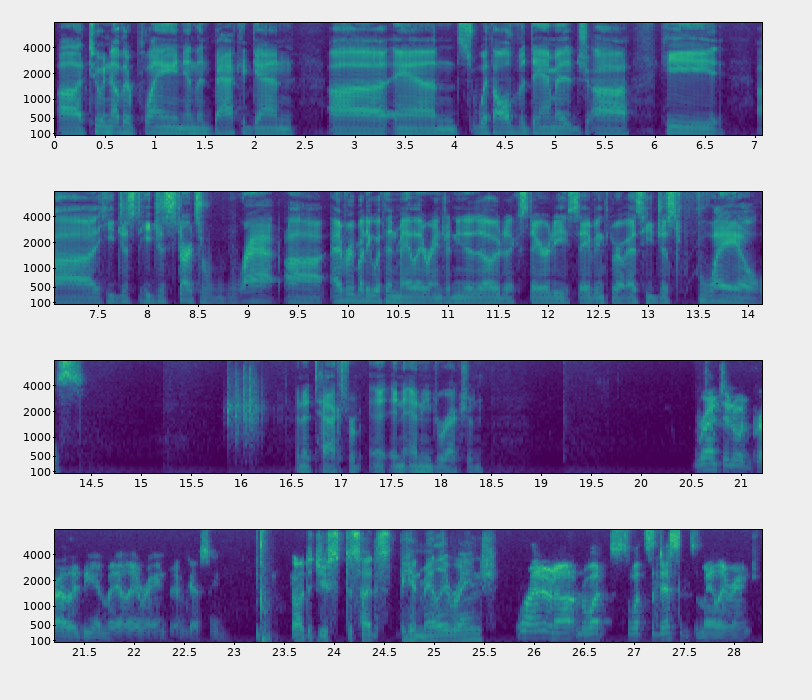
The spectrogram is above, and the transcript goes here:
uh, to another plane and then back again, uh, and with all the damage, uh, he. He just he just starts rat everybody within melee range. I need another dexterity saving throw as he just flails and attacks from in any direction. Renton would probably be in melee range, I'm guessing. Oh, did you decide to be in melee range? Well, I don't know. What's what's the distance of melee range?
